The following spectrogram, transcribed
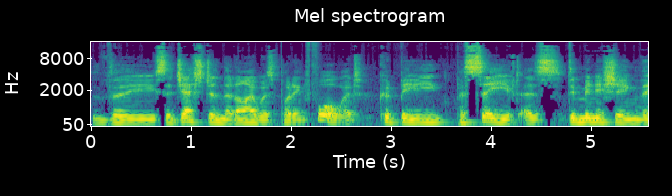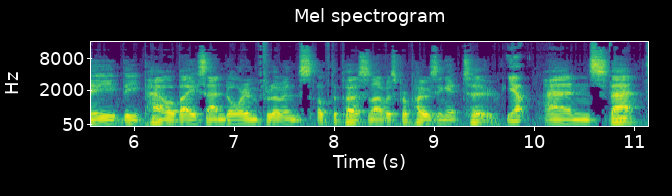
the suggestion that I was putting forward could be perceived as diminishing the, the power base and or influence of the person I was proposing it to. Yep. And that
